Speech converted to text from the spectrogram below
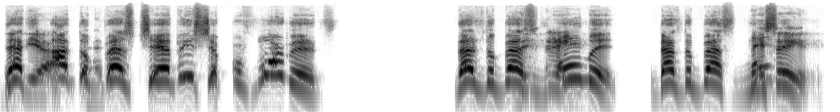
That's Yeah. not the best championship performance. That's the best They- moment. That's the best moment. DC.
